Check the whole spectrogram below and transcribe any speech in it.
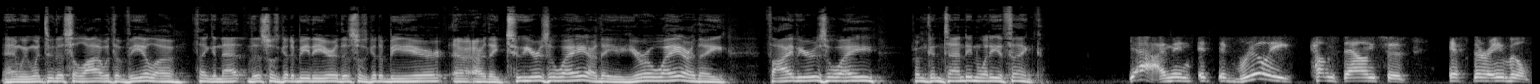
And we went through this a lot with Avila, thinking that this was going to be the year. This was going to be the year. Are they two years away? Are they a year away? Are they? Five years away from contending? What do you think? Yeah, I mean, it, it really comes down to if they're able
